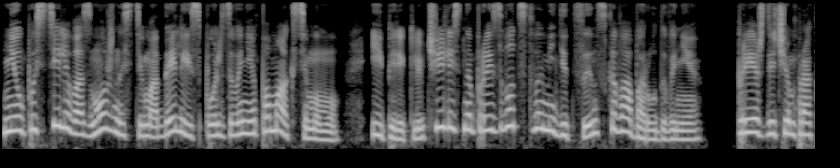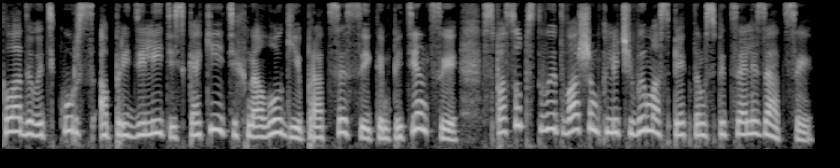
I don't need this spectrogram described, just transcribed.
не упустили возможности модели использования по максимуму и переключились на производство медицинского оборудования. Прежде чем прокладывать курс, определитесь, какие технологии, процессы и компетенции способствуют вашим ключевым аспектам специализации.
